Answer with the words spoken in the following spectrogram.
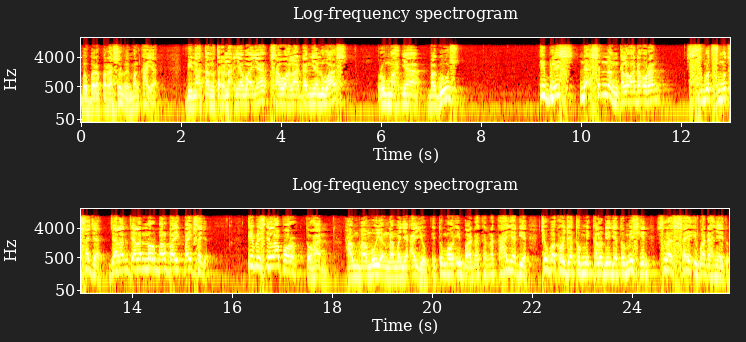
Beberapa rasul memang kaya. Binatang ternaknya banyak, sawah ladangnya luas, rumahnya bagus. Iblis tidak senang kalau ada orang semut-semut saja, jalan-jalan normal baik-baik saja. Iblis dilapor, Tuhan, hambamu yang namanya Ayub itu mau ibadah karena kaya dia. Coba kau jatuh kalau dia jatuh miskin, selesai ibadahnya itu.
